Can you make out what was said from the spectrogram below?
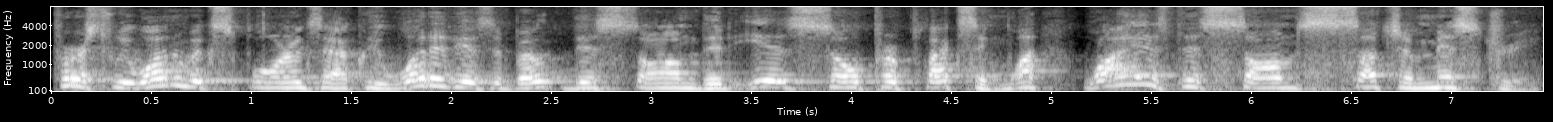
First, we want to explore exactly what it is about this psalm that is so perplexing. Why, why is this psalm such a mystery?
